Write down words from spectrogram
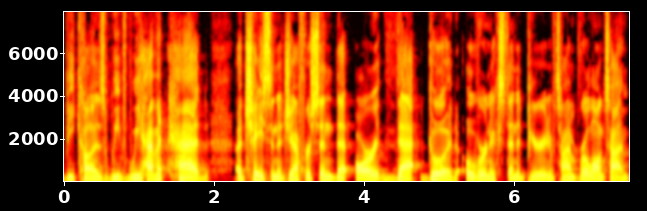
because we've we haven't had a Chase and a Jefferson that are that good over an extended period of time for a long time.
